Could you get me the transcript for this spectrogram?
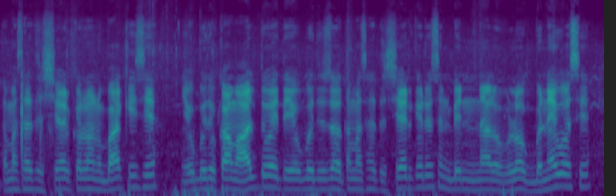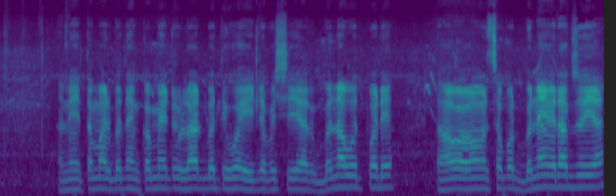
તમારી સાથે શેર કરવાનું બાકી છે. એવું બધું કામ હાલતું હોય તો એવું બધું જો તમારી સાથે શેર કર્યું છે ને બેન નાનો વ્લોગ બનાવ્યો છે. અને તમારે બધાને કમેન્ટો લાટ બધી હોય એટલે પછી યાર બનાવવો જ પડે. હવે સપોર્ટ બનાવી રાખજો યાર.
